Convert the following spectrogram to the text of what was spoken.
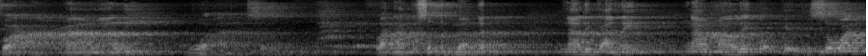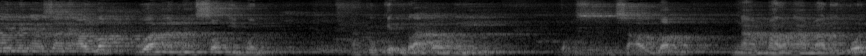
fa'amali wa ana Lan aku seneng banget nalikane ngamale kok gek disowanke ning ngarsane Allah wa ana imun. Aku gek nglakoni insyaallah ngamal-ngamalipun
